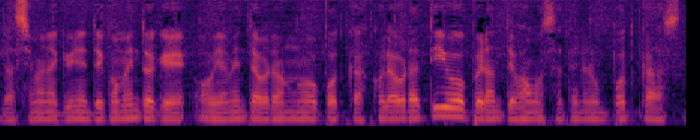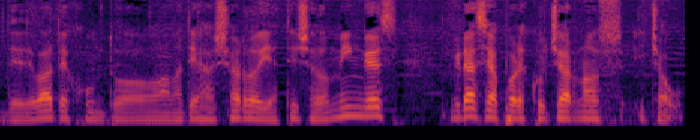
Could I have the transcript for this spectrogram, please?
La semana que viene te comento que obviamente habrá un nuevo podcast colaborativo, pero antes vamos a tener un podcast de debate junto a Matías Gallardo y Astilla Domínguez. Gracias por escucharnos y chau.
